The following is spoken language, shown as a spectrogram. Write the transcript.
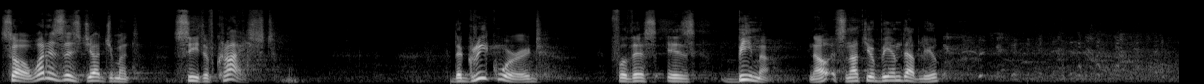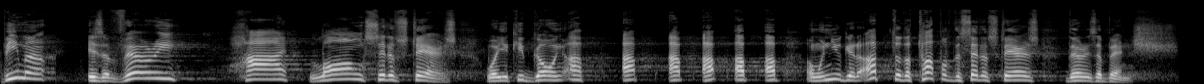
So, what is this judgment seat of Christ. The Greek word for this is bema. No, it's not your BMW. bema is a very high, long set of stairs where you keep going up, up, up, up, up, up. And when you get up to the top of the set of stairs, there is a bench.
